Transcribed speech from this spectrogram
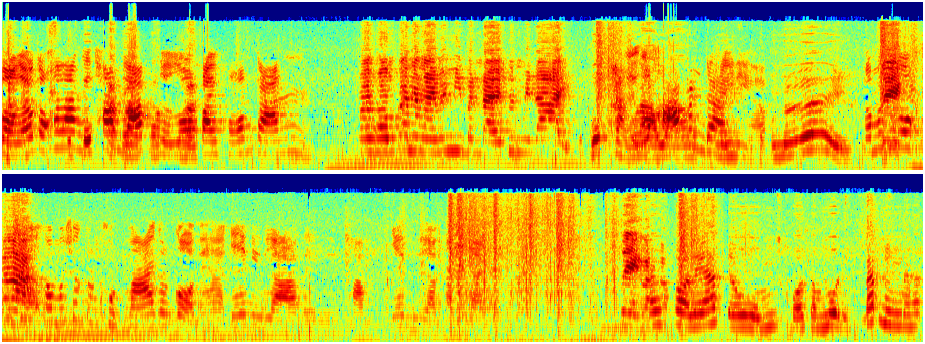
บอกแล้วตรงข้างล่างมีถ้ำลับเดี๋ยวเราไปพร้อมกัน ไปพร้อมกันยังไงไม่มีบันไดขึ้นไม่ได้พวกถังลาวามึงเลยเรามาช่วยเด็กปะล่ะเรามาช่วยกันขุดไม้กันก่อนไหมฮะจะได้มีเวลาไปทำจะได้มีเวลาทำอะไรเสกแล้วเอาครับก่อนเลยครับเดี๋ยวผมขอสำรวจอีกแป๊บหนึ่งนะฮะ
